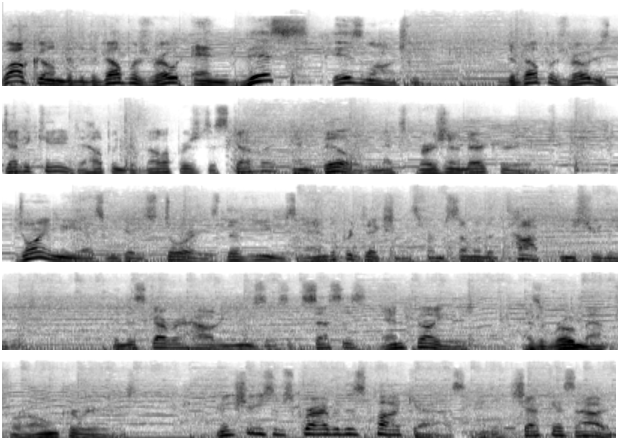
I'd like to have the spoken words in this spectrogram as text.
Welcome to the Developers Road, and this is Launch. The Developers Road is dedicated to helping developers discover and build the next version of their careers. Join me as we hear the stories, the views, and the predictions from some of the top industry leaders, and discover how to use their successes and failures as a roadmap for our own careers. Make sure you subscribe to this podcast and to check us out at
